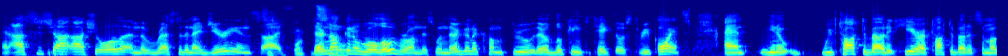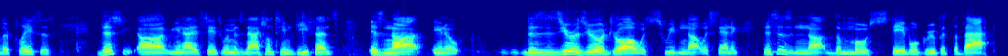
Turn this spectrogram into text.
And Asisat Oshoala and the rest of the Nigerian side, they're not going to roll over on this one. They're going to come through. They're looking to take those three points. And, you know, we've talked about it here. I've talked about it some other places. This uh, United States women's national team defense is not, you know, the zero-zero draw with Sweden notwithstanding, this is not the most stable group at the back,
